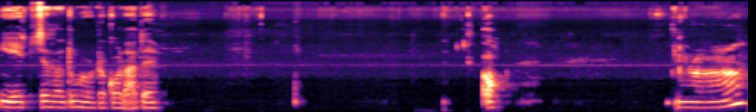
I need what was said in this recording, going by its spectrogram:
Nie za dużo czekolady. O. No.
